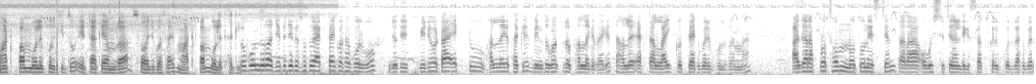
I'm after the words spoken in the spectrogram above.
মাঠ পাম্প বলে পরিচিত, এটাকে আমরা সহজ ভাষায় মাঠ পাম্প বলে থাকি। তো বন্ধুরা, যেতে যেতে শুধু একটাই কথা বলব, যদি ভিডিওটা একটু ভালো লেগে থাকে বিন্দুমাত্র ভালো লাগে থাকে, তাহলে একটা লাইক করতে একেবারে ভুলবেন না। আর যারা প্রথম নতুন এসছেন, তারা অবশ্যই চ্যানেলটিকে সাবস্ক্রাইব করে রাখবেন।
